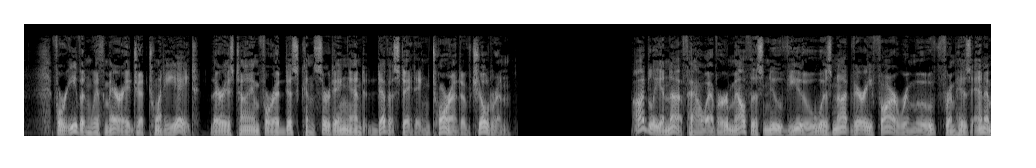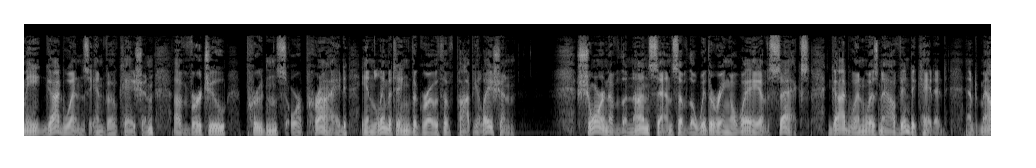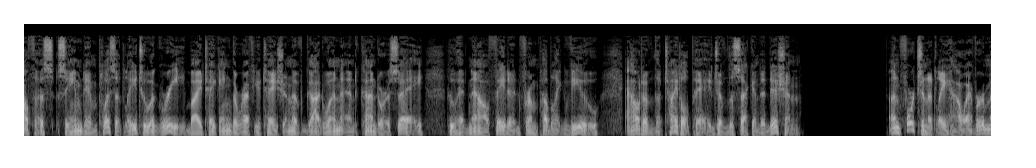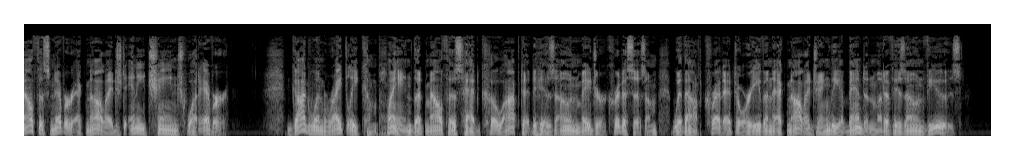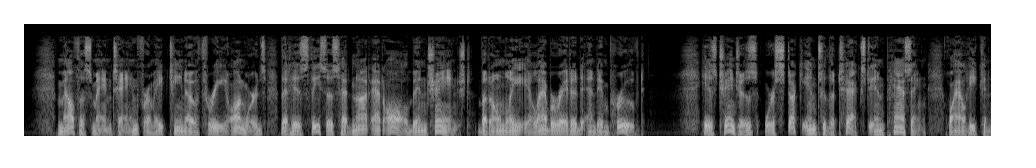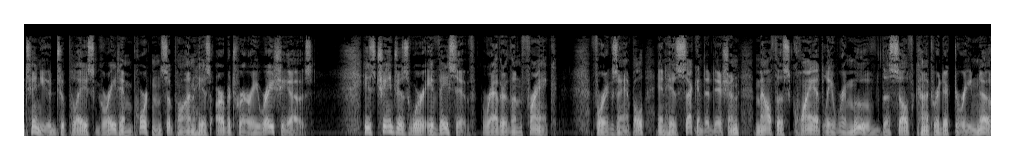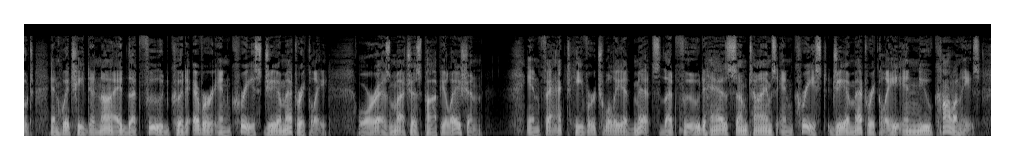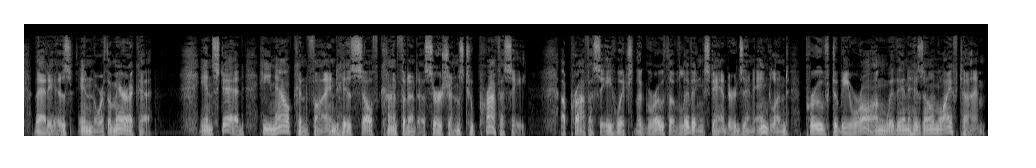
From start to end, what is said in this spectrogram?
For even with marriage at twenty eight, there is time for a disconcerting and devastating torrent of children. Oddly enough, however, Malthus' new view was not very far removed from his enemy Godwin's invocation of virtue, prudence, or pride in limiting the growth of population. Shorn of the nonsense of the withering away of sex, Godwin was now vindicated, and Malthus seemed implicitly to agree by taking the refutation of Godwin and Condorcet, who had now faded from public view, out of the title page of the second edition. Unfortunately, however, Malthus never acknowledged any change whatever Godwin rightly complained that Malthus had co opted his own major criticism without credit or even acknowledging the abandonment of his own views. Malthus maintained from 1803 onwards that his thesis had not at all been changed, but only elaborated and improved. His changes were stuck into the text in passing, while he continued to place great importance upon his arbitrary ratios. His changes were evasive rather than frank. For example, in his second edition, Malthus quietly removed the self contradictory note in which he denied that food could ever increase geometrically, or as much as population. In fact, he virtually admits that food has sometimes increased geometrically in new colonies, that is, in North America. Instead, he now confined his self confident assertions to prophecy, a prophecy which the growth of living standards in England proved to be wrong within his own lifetime.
